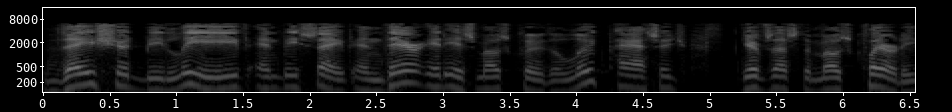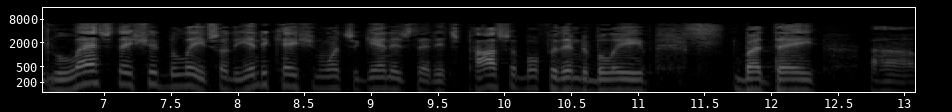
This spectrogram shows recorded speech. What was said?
they should believe and be saved. And there it is most clear. The Luke passage gives us the most clarity, lest they should believe. So the indication once again is that it's possible for them to believe, but they uh,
